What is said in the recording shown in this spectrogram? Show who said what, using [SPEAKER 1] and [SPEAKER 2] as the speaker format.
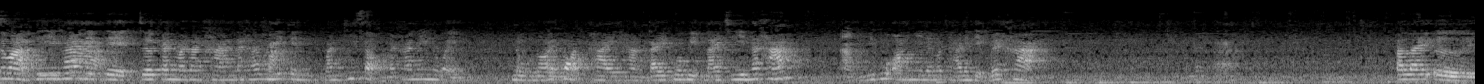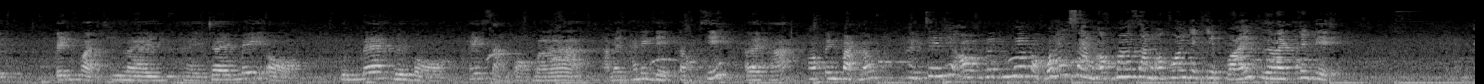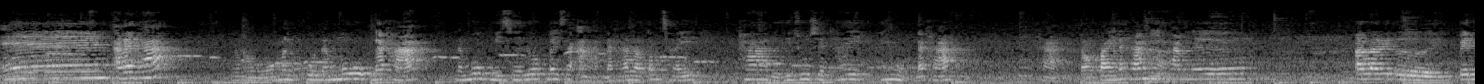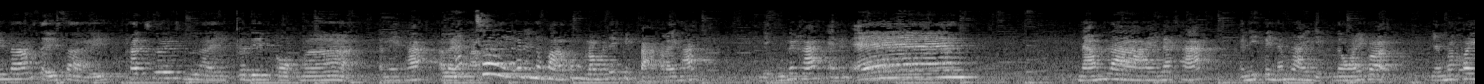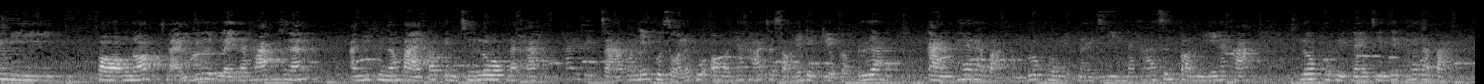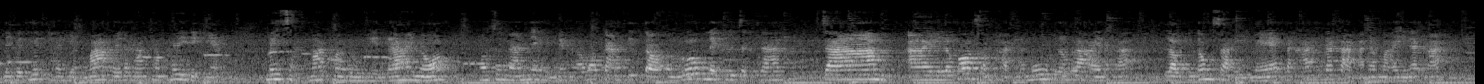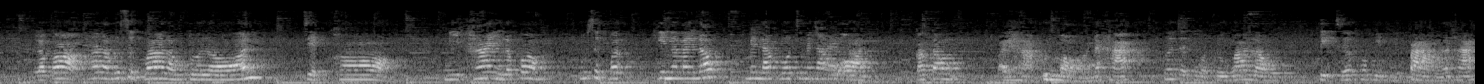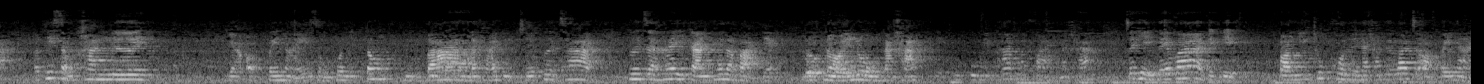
[SPEAKER 1] สวัสดีค่ะเด็กๆ เจอกันวันอังคารนะคะวันนี้เป็นวันที่สองนะคะในหน่วยหนูน้อยปลอดภัยห่างไกลโควิด -19 นะคะอะวันนี้ครูออนมีอะไรมาทานเด็กๆด้วยค่ะ
[SPEAKER 2] อะไรเอ่ย เป็นหวัดทีไรหายใจไม่ออก คุณแม่เคยบอกให้สั่งออกมา
[SPEAKER 1] อะไรคะเด็กๆตอบสิ
[SPEAKER 2] อะไรคะ
[SPEAKER 1] พอเป็นบัตรแล้วหายใจไม่ออกเลยคุณแม่บอกว่าให้สั่งออกมาสั่งออกมาอย่าเก็บไว้คืออะไรคะเด็กๆ แอนอะไรคะโอ้มันคือน้ำมูกนะคะ น้ำมูกมีเชื้อโรคไม่สะอาดนะคะ เราต้องใช้ผ้าหรือทิชชู่เช็ดให้ให้หมดนะคะ ค่ะ ต่อไปนะคะมีคำหนึ่ง
[SPEAKER 2] อะไรเอ่ย เป็นน้ำใสๆพัดเชยทีไรกระเด็นออกมา
[SPEAKER 1] อะไรคะ
[SPEAKER 2] อะไรคะ
[SPEAKER 1] ใช่แล้วก็เดินออกมาเราต้องเราไม่ได้ปิดปากอะไรคะ เด็กรู้ไหมคะแอนแอนน้ำลายนะคะ อันนี้เป็นน้ำลายเด็กน้อยก็ ยังไม่ค่อยมีฟองเนาะไหลยืดเลยนะคะ เพราะฉะนั้นอันนี้คือน้ำลายก็เป็นเชื้อโรคนะคะให้เด็กจ๋าวันนี้ครูสอนและครูออนนะคะ จะสอนให้เด็กเกี่ยวกับเรื่องการแพร่ระบาดของโรคโควิด -19 นะคะ ซึ่งตอนนี้นะคะโรคโควิด -19 ได้แพร่ระบาดในประเทศไทยอย่างมากเลยนะคะทำให้เด็กเนี่ยไม่สามารถมาโรงเรียนได้เนาะ เพราะฉะนั้นเนี่ยเห็นไหมคะว่าการติดต่อของโรคเนี่ยคือจากการจามไอแล้วก็สัมผัสน้ำมูกน้ำลายนะคะ เราจึงต้องใส่แมสนะคะหน้ากากอนามัยนะคะ แล้วก็ถ้าเรารู้สึกว่าเราตัวร้อน เจ็บคอ มีไข้แล้วก็รู้สึกว่ากินอะไรแล้วไม่รับรสใช่ไหมคะครูออน ก็ต้องไปหาคุณหมอนะคะ เพื่อจะตรวจดูว่าเราติดเชื้อโควิดหรือเปล่านะคะแล้วที่สำคัญเลย อย่าออกไปไหนสมควรจะต้องอยู่บ้านนะคะหยุดเชื้อเพื่อชาติ เพื่อจะให้การแพร่ระบาดเนี่ยลดน้อยลงนะคะเด็ก คุณครูมีภาพมาฝากนะคะ จะเห็นได้ว่าเด็กๆ ตอนนี้ทุกคนเลยนะคะ ไม่ว่าจะออกไปไหน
